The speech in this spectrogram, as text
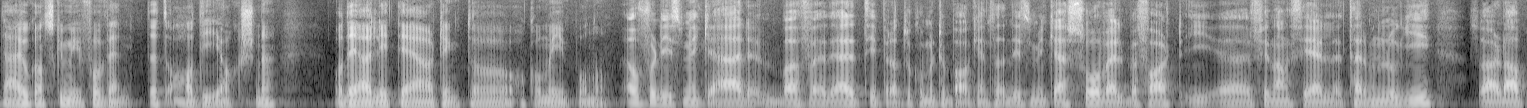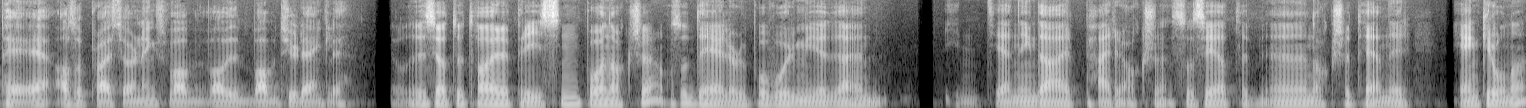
Det er jo ganske mye forventet av de aksjene. Og det er litt det jeg har tenkt å, å komme inn på nå. Og for de som ikke er Jeg tipper at du kommer tilbake til de som ikke er så vel befart i uh, finansiell terminologi, så er da PE, altså price earnings, hva, hva, hva betyr det egentlig? Jo, Det vil si at du tar prisen på en aksje, og så deler du på hvor mye det er inntjening det er per aksje. Så si at eh, en aksje tjener én krone.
